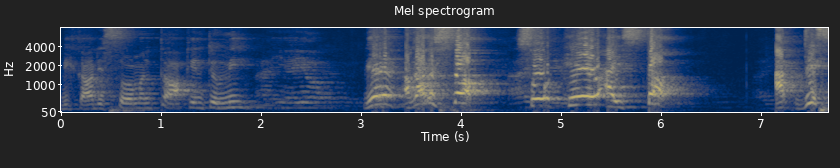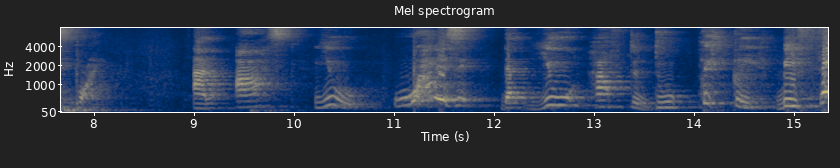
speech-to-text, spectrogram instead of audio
because the sermon talking to me. I hear you. Yeah, I gotta stop. So here I stop at this point and ask you, what is it that you have to do quickly before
